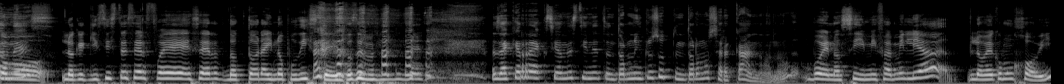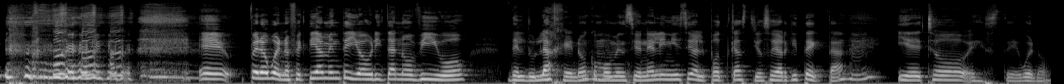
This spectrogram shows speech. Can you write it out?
como... Lo que quisiste ser fue ser doctora y no pudiste. Entonces... O sea, ¿qué reacciones tiene tu entorno, incluso tu entorno cercano, no? Bueno, sí, mi familia lo ve como un hobby. Eh, pero bueno, efectivamente yo ahorita no vivo del dulaje, ¿no? Como mencioné al inicio del podcast, yo soy arquitecta y de hecho, este, bueno,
